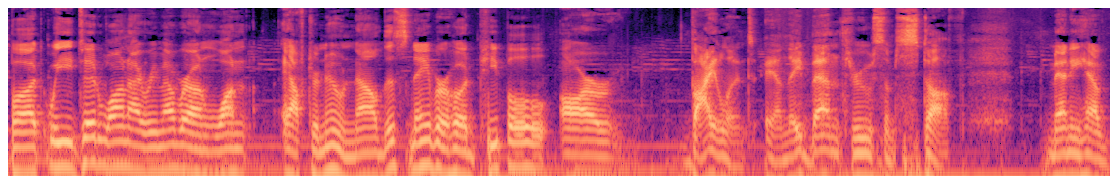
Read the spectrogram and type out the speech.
But we did one i remember on one afternoon. Now this neighborhood people are violent and they've been through some stuff. Many have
